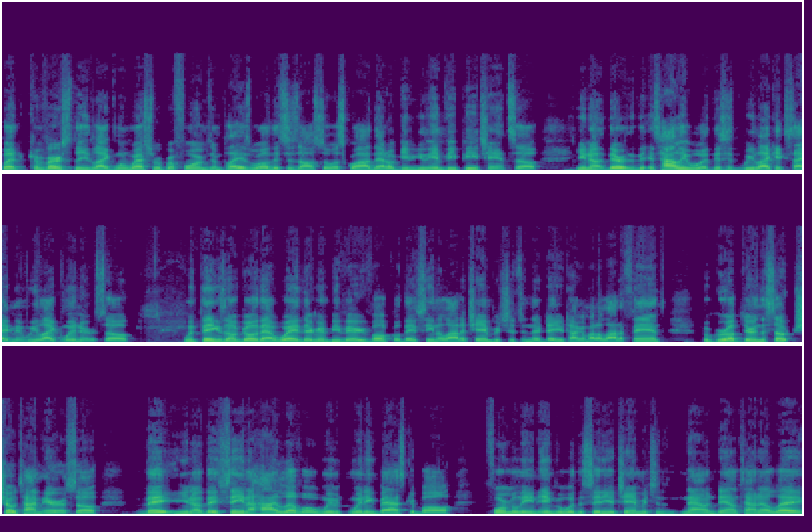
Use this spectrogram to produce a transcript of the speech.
But conversely, like when Westbrook performs and plays well, this is also a squad that'll give you MVP chance. So, you know, there it's Hollywood. This is we like excitement, we like winners. So when things don't go that way, they're going to be very vocal. They've seen a lot of championships in their day. You're talking about a lot of fans who grew up during the Showtime era. So they, you know, they've seen a high level of win- winning basketball, formerly in Inglewood, the city of championships, now in downtown LA.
